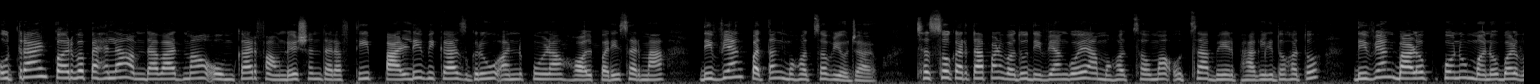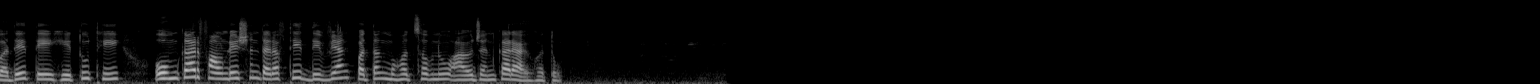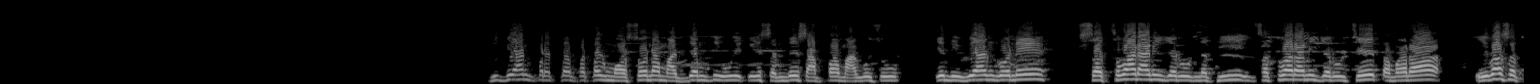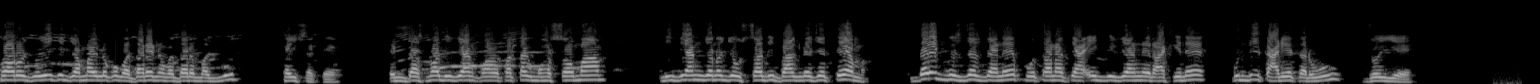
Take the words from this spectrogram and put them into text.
ઉત્તરાયણ પર્વ પહેલા અમદાવાદમાં ઓમકાર ફાઉન્ડેશન તરફથી પાલડી વિકાસ ગૃહ અન્નપૂર્ણા હોલ પરિસરમાં દિવ્યાંગ પતંગ મહોત્સવ યોજાયો. છસો કરતાં પણ વધુ દિવ્યાંગોએ આ મહોત્સવમાં ઉત્સાહભેર ભાગ લીધો હતો. દિવ્યાંગ બાળકોનું મનોબળ વધે તે હેતુથી ઓમકાર ફાઉન્ડેશન તરફથી દિવ્યાંગ પતંગ મહોત્સવનું આયોજન કરાયું હતું. દિવ્યાંગ પતંગ મહોત્સવના માધ્યમથી હું એક સંદેશ આપવા માંગુ છું કે દિવ્યાંગોને સથવારાની જરૂર નથી, સથવારાની જરૂર છે. તમારા એવા સથવારો જોઈએ કે જેમાં એ લોકો વધારે ને વધારે મજબૂત થઈ શકે. દસમા દિવ્યાંગ પતંગ મહોત્સવમાં દિવ્યાંગજનો જે ઉત્સાહથી ભાગ લે છે તેમ દરેક બિઝનેસમેને પોતાના ત્યાં એક દિવ્યાંગને રાખીને પુણ્ય કાર્ય કરવું જોઈએ.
